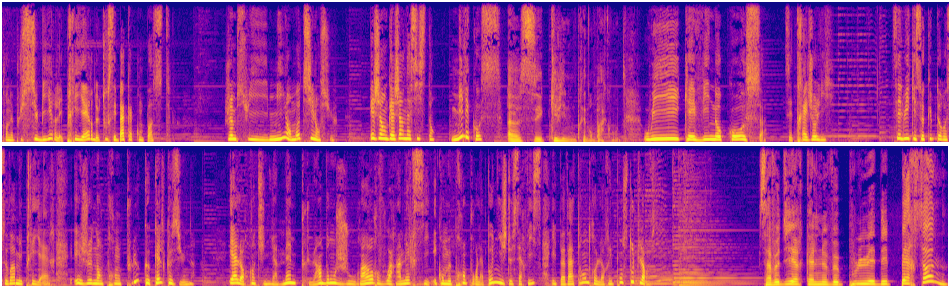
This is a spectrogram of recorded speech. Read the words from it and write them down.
pour ne plus subir les prières de tous ces bacs à compost. Je me suis mis en mode silencieux et j'ai engagé un assistant, Milekos. Euh, c'est Kevin mon prénom par contre. Oui, Kevin Okos. C'est très joli. C'est lui qui s'occupe de recevoir mes prières et je n'en prends plus que quelques-unes. Et alors, quand il n'y a même plus un bonjour, un au revoir, un merci et qu'on me prend pour la boniche de service, ils peuvent attendre leur réponse toute leur vie. Ça veut dire qu'elle ne veut plus aider personne?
